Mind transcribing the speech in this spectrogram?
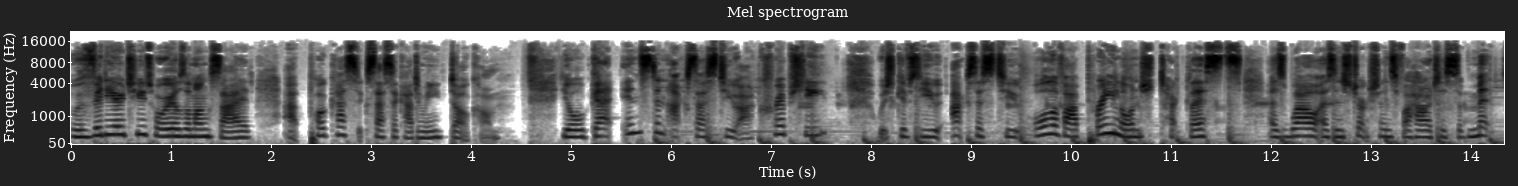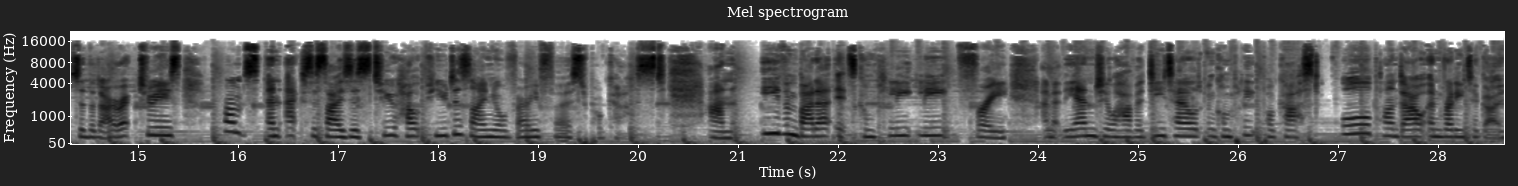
with video tutorials alongside at podcastsuccessacademy.com. You'll get instant access to our crib sheet, which gives you access to all of our pre-launch checklists, as well as instructions for how to submit to the directories, prompts and exercises to help you design your very first podcast. And even better, it's completely free. And at the end, you'll have a detailed and complete podcast all planned out and ready to go.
